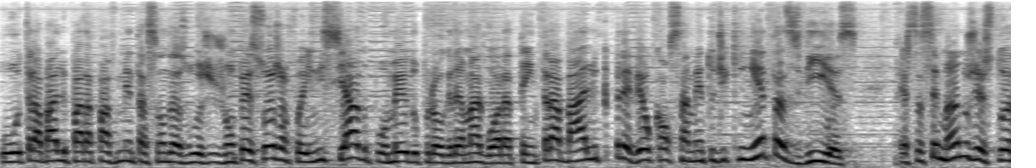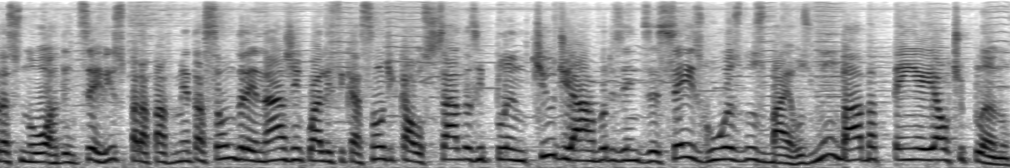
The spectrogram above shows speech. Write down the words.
O trabalho para a pavimentação das ruas de João Pessoa já foi iniciado por meio do programa Agora Tem Trabalho, que prevê o calçamento de 500 vias. Esta semana, o gestor assinou ordem de serviço para pavimentação, drenagem, qualificação de calçadas e plantio de árvores em 16 ruas dos bairros Mumbaba, Penha e Altiplano.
